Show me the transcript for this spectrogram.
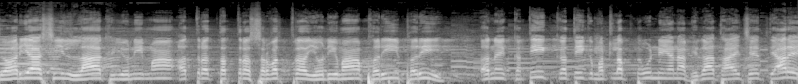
ચોર્યાસી લાખ યોનિમાં અત્ર તત્ર સર્વત્ર યોનિમાં ફરી ફરી અને કતિક કતિક મતલબ પુણ્ય એના ભેગા થાય છે ત્યારે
